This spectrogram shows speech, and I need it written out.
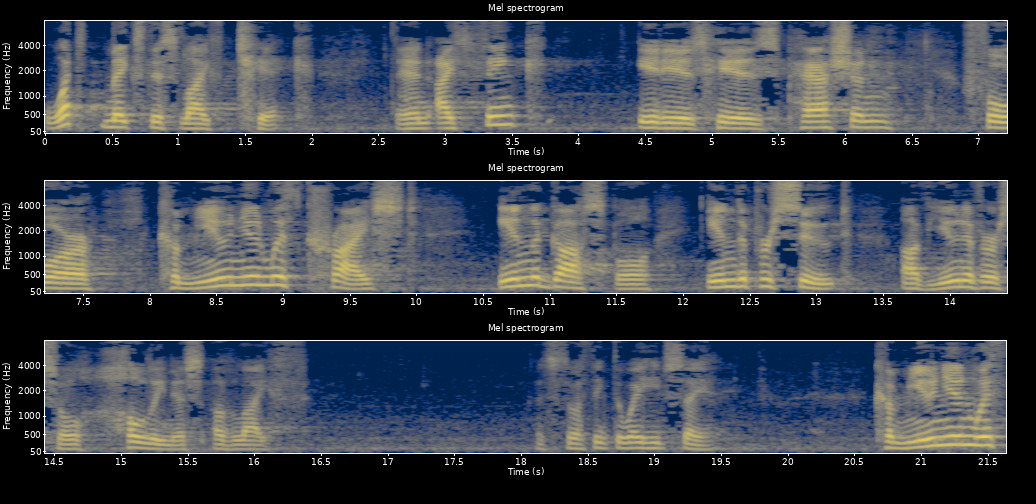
what makes this life tick? And I think it is his passion for communion with Christ in the gospel in the pursuit of universal holiness of life. That's, so I think, the way he'd say it. Communion with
